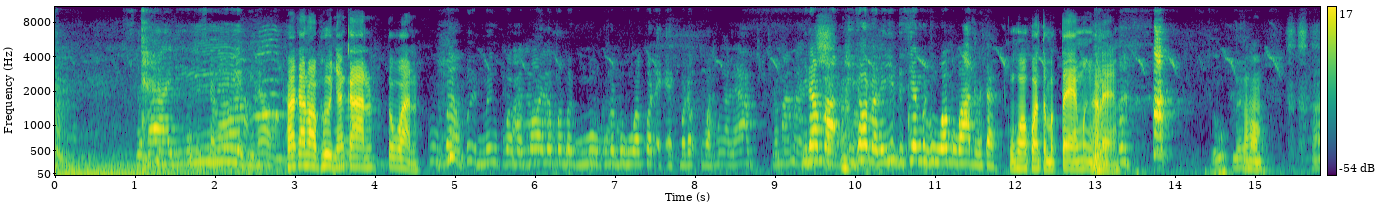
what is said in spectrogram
งสบายดีพี่น้องพากันว่าพืชหยังการตะวันกูเบ้าปืนมึงกูมาบ่อยลงมาเบิ่งหมูกูมันบ่หัวคนแอกๆบ่ดอกกูว่าเมื่อแล้วแล้วมาหาอีดำว่ะอีทอดวันนี้ยินแต่เสียงมันหัวเมื่อวานด้วยจ้ะกูหัวควันตะมักแตงมึงหาแหละ ลุกเลยครับผมฮะ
